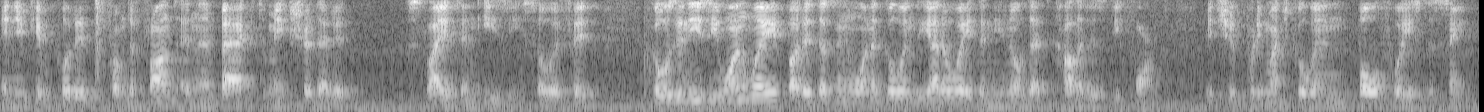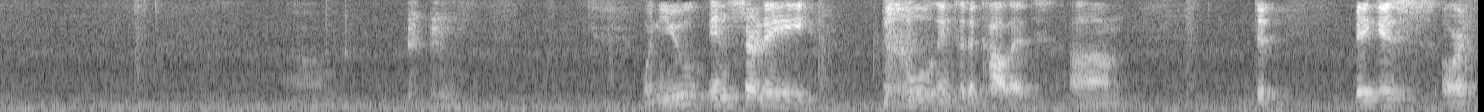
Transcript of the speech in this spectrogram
and you can put it from the front and then back to make sure that it slides in easy. So if it goes in easy one way, but it doesn't want to go in the other way, then you know that collet is deformed. It should pretty much go in both ways the same. Um, when you insert a tool into the collet, um, the biggest or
